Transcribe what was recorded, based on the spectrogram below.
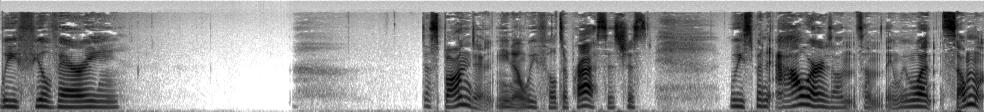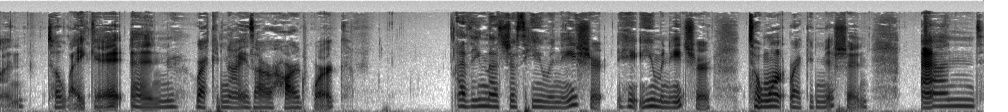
We feel very despondent, you know, we feel depressed. It's just we spend hours on something. We want someone to like it and recognize our hard work. I think that's just human nature, human nature to want recognition. And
